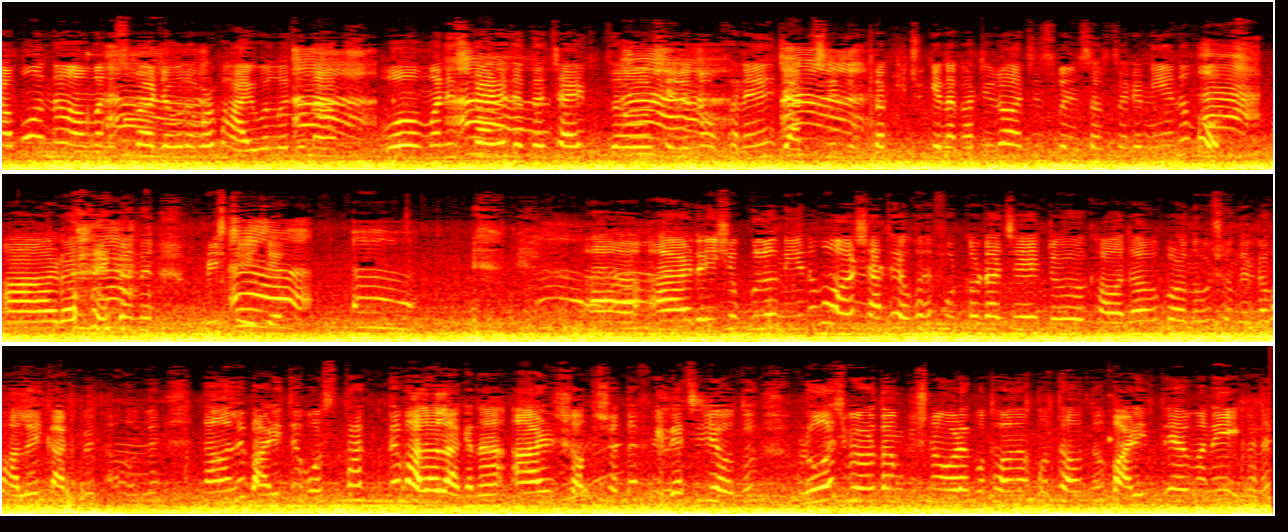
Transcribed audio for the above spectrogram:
যাব না মানে স্কোয়ার যাব তারপর ভাই বলল যে না ও মানে স্কোয়ারে যেতে চাই তো সেই জন্য ওখানে যাচ্ছি টুকটাক কিছু কেনাকাটিরও আছে স্পেন্সার থেকে নিয়ে নেব। আর এখানে বৃষ্টি হয়েছে। আর এইসবগুলো নিয়ে নেব আর সাথে ওখানে ফুড কোর্ট আছে একটু খাওয়া দাওয়া করে নেব সন্ধ্যাটা ভালোই কাটবে তাহলে না হলে বাড়িতে বসে থাকতে সত্যি সত্যি ফিরেছি যেহেতু রোজ বেরোতাম কৃষ্ণনগরে কোথাও না কোথাও তো বাড়িতে মানে এখানে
